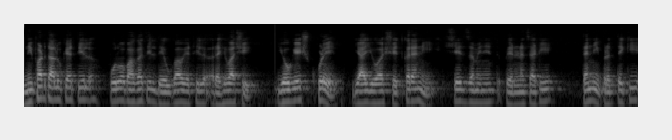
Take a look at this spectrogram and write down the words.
निफाड तालुक्यातील पूर्व भागातील देवगाव येथील रहिवासी योगेश खुळे या युवा शेतकऱ्यांनी शेतजमिनीत पेरण्यासाठी त्यांनी प्रत्येकी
